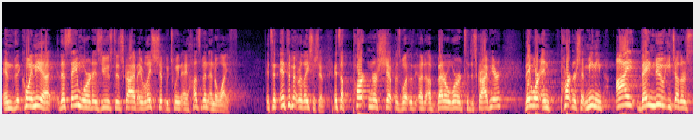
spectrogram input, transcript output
and the koinonia, the same word is used to describe a relationship between a husband and a wife. It's an intimate relationship. It's a partnership, is what a, a better word to describe here. They were in partnership, meaning I, they knew each other's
